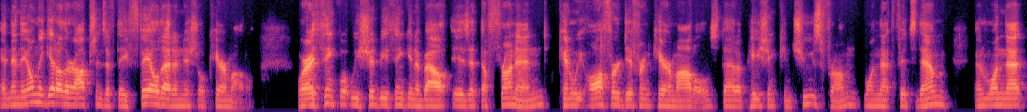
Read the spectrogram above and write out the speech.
And then they only get other options if they fail that initial care model. Where I think what we should be thinking about is at the front end, can we offer different care models that a patient can choose from, one that fits them and one that,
